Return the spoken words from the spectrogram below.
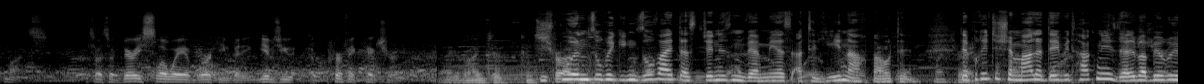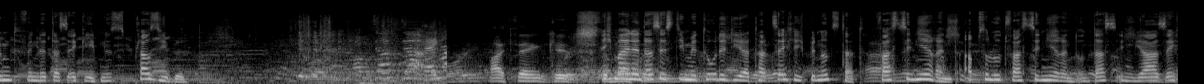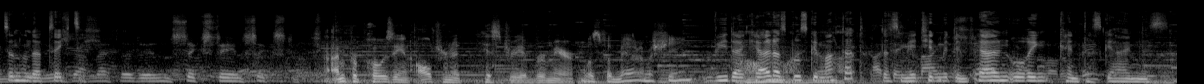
Die Spurensuche ging so weit, dass Jennison Vermeers Atelier nachbaute. Der britische Maler David Hackney, selber berühmt, findet das Ergebnis plausibel. Ich meine, das ist die Methode, die er tatsächlich benutzt hat. Faszinierend, absolut faszinierend. Und das im Jahr 1660. Wie der Kerl das bloß gemacht hat, das Mädchen mit dem Perlenohrring kennt das Geheimnis.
